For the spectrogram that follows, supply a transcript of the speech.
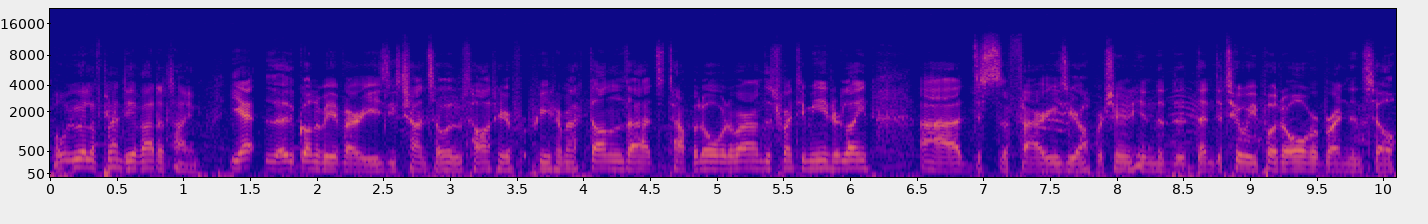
but we will have plenty of added time. Yeah, it's going to be a very easy chance. I would have thought here for Peter MacDonald uh, to tap it over the bar on the 20 metre line. Uh, this is a far easier opportunity than the, than the two he put over Brendan. So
